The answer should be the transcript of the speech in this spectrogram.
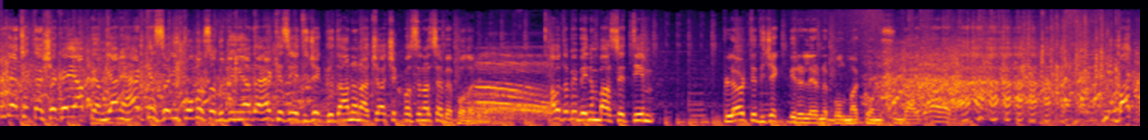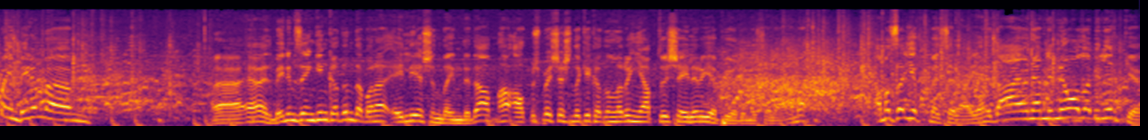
Ve gerçekten şaka yapmıyorum. Yani herkes zayıf olursa bu dünyada herkese yetecek gıdanın açığa çıkmasına sebep olabilir. Ama tabii benim bahsettiğim flört edecek birilerini bulmak konusundaydı. Evet. Bakmayın benim... Evet benim zengin kadın da bana 50 yaşındayım dedi. 65 yaşındaki kadınların yaptığı şeyleri yapıyordu mesela. Ama ama zayıf mesela. Yani daha önemli ne olabilir ki?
